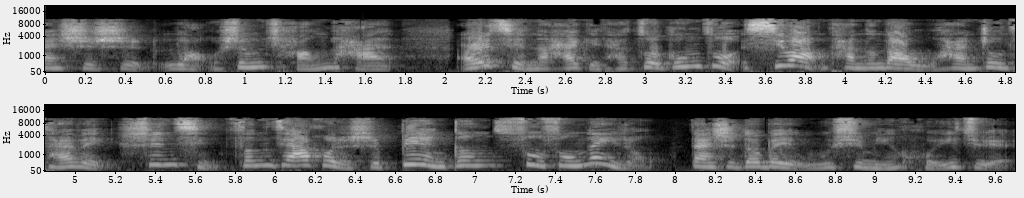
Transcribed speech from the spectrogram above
但是是老生常谈，而且呢还给他做工作，希望他能到武汉仲裁委申请增加或者是变更诉讼内容，但是都被吴旭明回绝。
